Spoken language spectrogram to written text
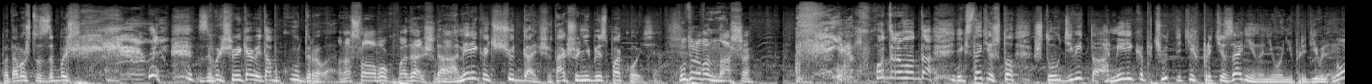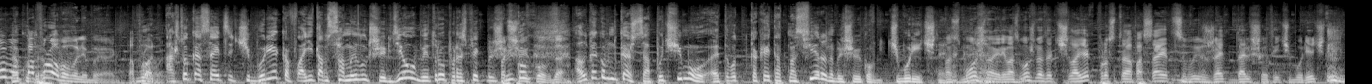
потому что за, больш- за большевиками там Кудрова. Она, слава богу, подальше. Да, Да. Америка чуть-чуть дальше, так что не беспокойся. Кудрова наша. Кудрова, да. И, кстати, что, что удивительно, Америка почему-то никаких притязаний на него не предъявляет. Ну, На попробовали бы. Вот. Попробовали. А что касается чебуреков, они там самые лучшие. Где у метро проспект большевиков? Большевиков, да. А вот как вам кажется, а почему? Это вот какая-то атмосфера на большевиков чебуречная? Возможно, или возможно, этот человек просто опасается выезжать дальше этой чебуречной,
